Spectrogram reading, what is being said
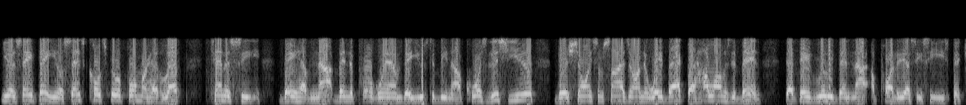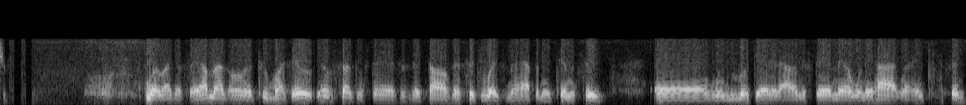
you know the same thing. You know since Coach Phillip Fulmer has left Tennessee. They have not been the program they used to be. Now, of course, this year they're showing some signs on their way back, but how long has it been that they've really been not a part of the SEC East picture? Well, like I say, I'm not going to too much. It was, it was circumstances that caused that situation to happen in Tennessee. And when you look at it, I understand now when they hired Lane Kiffin,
